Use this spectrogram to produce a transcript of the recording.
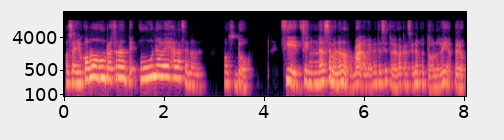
O sea, yo como un restaurante una vez a la semana, o dos. Sí, sí, en una semana normal, obviamente si estoy de vacaciones, pues todos los días, pero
